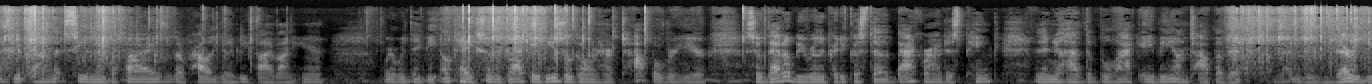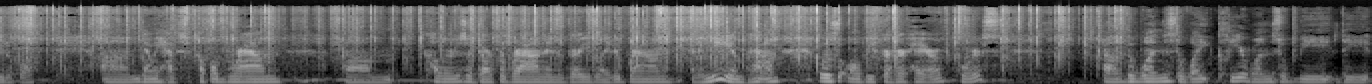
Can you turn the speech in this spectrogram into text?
Uh, let's see number five. They're probably going to be five on here. Where would they be? Okay, so the black ABs will go in her top over here. So that'll be really pretty because the background is pink. And then you'll have the black AB on top of it. That would be very beautiful. Um, then we have a couple brown um, colors, a darker brown and a very lighter brown and a medium brown. Those will all be for her hair, of course. Uh, the ones, the white clear ones, will be the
